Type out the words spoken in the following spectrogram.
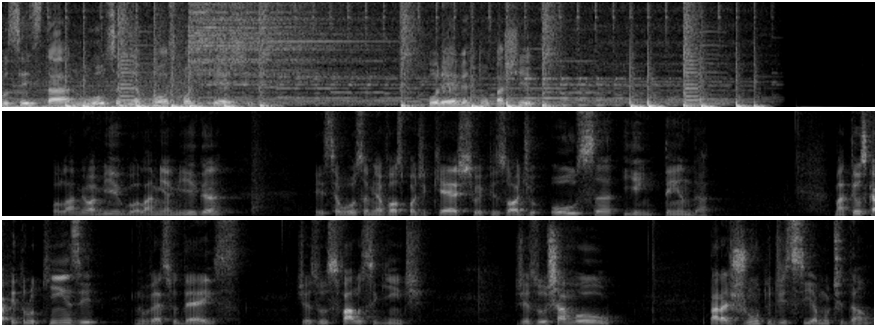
Você está no Ouça Minha Voz Podcast por Everton Pacheco. Olá, meu amigo, olá, minha amiga. Esse é o Ouça Minha Voz Podcast, o episódio Ouça e Entenda. Mateus capítulo 15, no verso 10, Jesus fala o seguinte: Jesus chamou para junto de si a multidão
